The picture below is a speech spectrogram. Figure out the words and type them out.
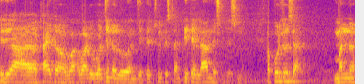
ఇది ఆ కాగితం వాడు ఒరిజినల్ అని చెప్పి చూపిస్తాను ఇదే లామినేషన్ చేస్తున్నాను అప్పుడు చూసా మన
